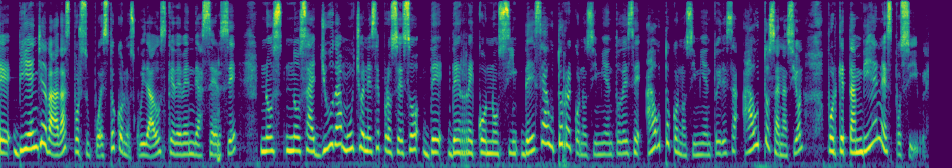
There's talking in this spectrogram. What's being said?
eh, bien llevadas, por supuesto, con los cuidados que deben de hacerse, nos, nos ayuda mucho en ese proceso de, de, de ese autorreconocimiento, de ese autoconocimiento y de esa autosanación, porque también es posible.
